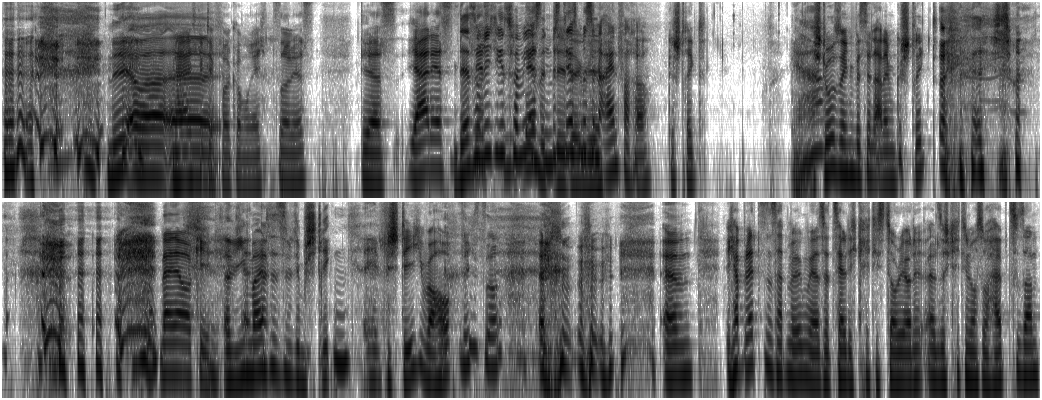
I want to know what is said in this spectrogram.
Nee, aber. Nein, ich gebe Äh, dir vollkommen recht. So, der ist, der ist, ja, der ist. Der ist ein richtiges der ist, ein- Familienmitglied Der ist ein bisschen einfacher gestrickt. Ja. Ich stoße mich ein bisschen an dem gestrickt. naja, okay. Äh, Wie meinst du es mit dem Stricken? Ey, Verstehe ich überhaupt nicht so. ähm, ich habe letztens, hat mir irgendwer das erzählt, ich kriege die Story, also ich kriege die noch so halb zusammen.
